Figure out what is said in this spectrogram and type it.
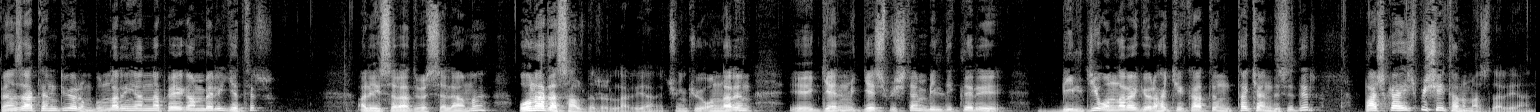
Ben zaten diyorum bunların yanına peygamberi getir. Aleyhissalatü vesselam'ı ona da saldırırlar yani. Çünkü onların e, gel, geçmişten bildikleri bilgi onlara göre hakikatin ta kendisidir. Başka hiçbir şey tanımazlar yani.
